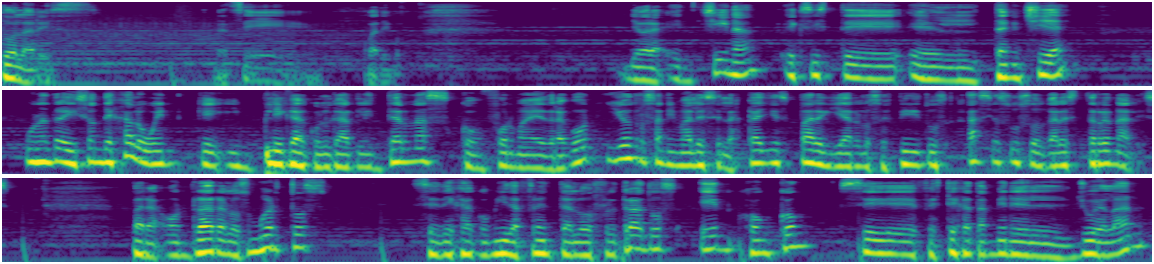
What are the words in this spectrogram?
dólares. Así, cuático. Y ahora, en China existe el Tangchie, una tradición de Halloween que implica colgar linternas con forma de dragón y otros animales en las calles para guiar a los espíritus hacia sus hogares terrenales. Para honrar a los muertos, se deja comida frente a los retratos. En Hong Kong se festeja también el Yuelan,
